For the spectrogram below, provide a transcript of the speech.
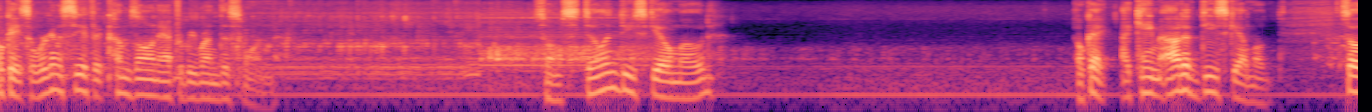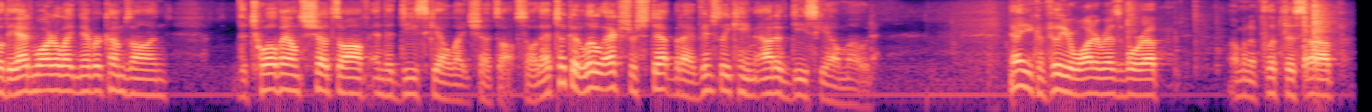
Okay, so we're going to see if it comes on after we run this one. So I'm still in descale mode. Okay, I came out of descale mode. So the add water light never comes on, the 12 ounce shuts off, and the descale light shuts off. So that took a little extra step, but I eventually came out of descale mode. Now you can fill your water reservoir up. I'm going to flip this up.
